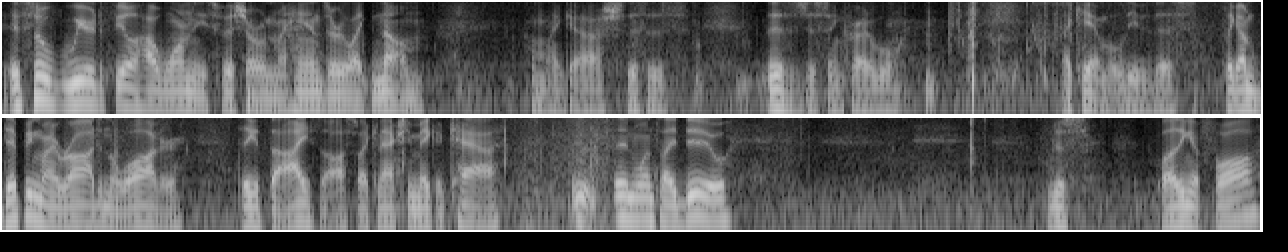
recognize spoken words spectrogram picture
It's so weird to feel how warm these fish are when my hands are like numb. Oh my gosh, this is this is just incredible. I can't believe this. It's like I'm dipping my rod in the water to get the ice off so I can actually make a cast. And once I do, I'm just letting it fall.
